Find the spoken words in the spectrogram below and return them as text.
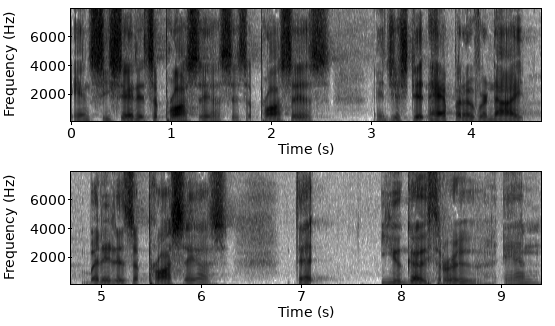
And she said, it's a process. It's a process. It just didn't happen overnight, but it is a process that you go through. And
